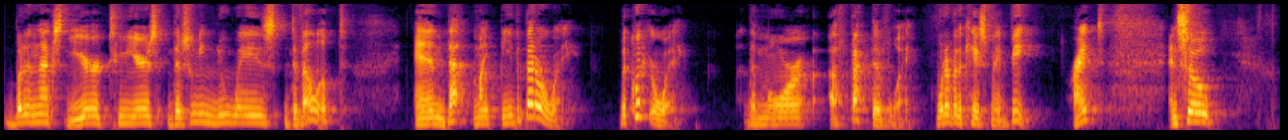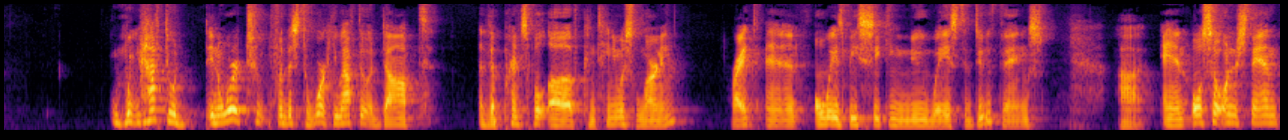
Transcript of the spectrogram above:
but in the next year, two years, there's going to be new ways developed, and that might be the better way, the quicker way, the more effective way, whatever the case may be, right? And so, what you have to, in order to, for this to work, you have to adopt the principle of continuous learning, right? And always be seeking new ways to do things uh, and also understand,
